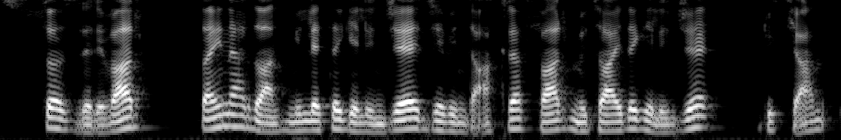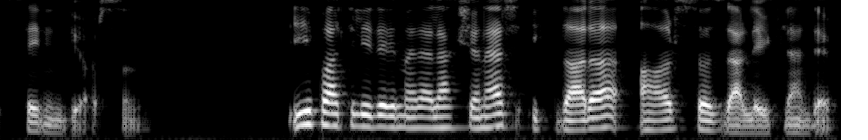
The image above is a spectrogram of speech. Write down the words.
sözleri var. Sayın Erdoğan millete gelince cebinde akrep var, müteahhide gelince dükkan senin diyorsun. İyi Parti lideri Meral Akşener iktidara ağır sözlerle yüklendi.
